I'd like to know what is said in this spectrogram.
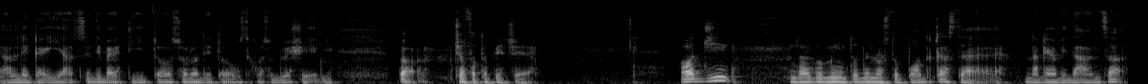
allegria, si è divertito, solo ha detto queste cose sono due scemi, però ci ha fatto piacere. Oggi l'argomento del nostro podcast è la gravidanza,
